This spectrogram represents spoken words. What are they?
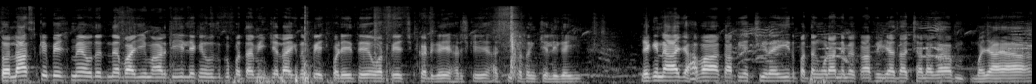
तो लास्ट के पेज में उदित ने बाजी मार दी, लेकिन उसको पता भी नहीं चला, एकदम पेज पड़े थे और पेज कट गए, हर्ष के, हर्ष की पतंग चली गई। लेकिन आज हवा काफ़ी अच्छी रही तो पतंग उड़ाने में काफ़ी ज़्यादा अच्छा लगा, मज़ा आया।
